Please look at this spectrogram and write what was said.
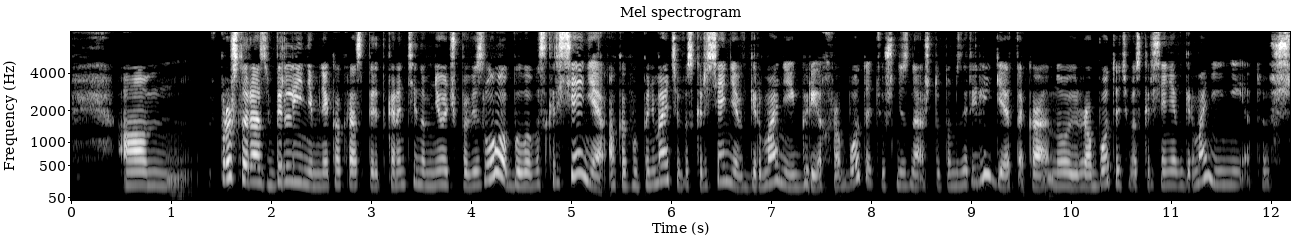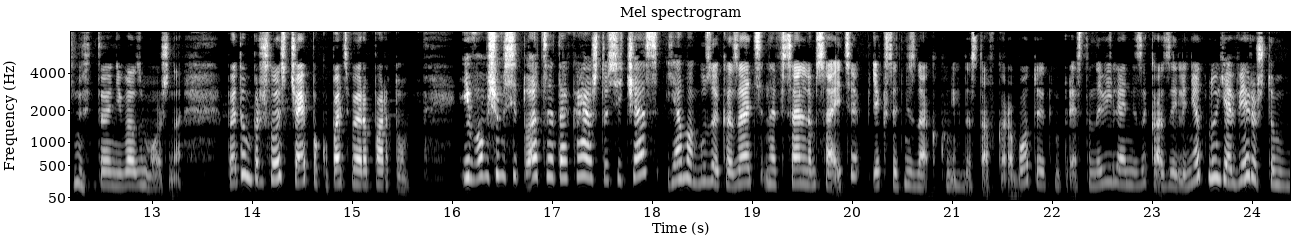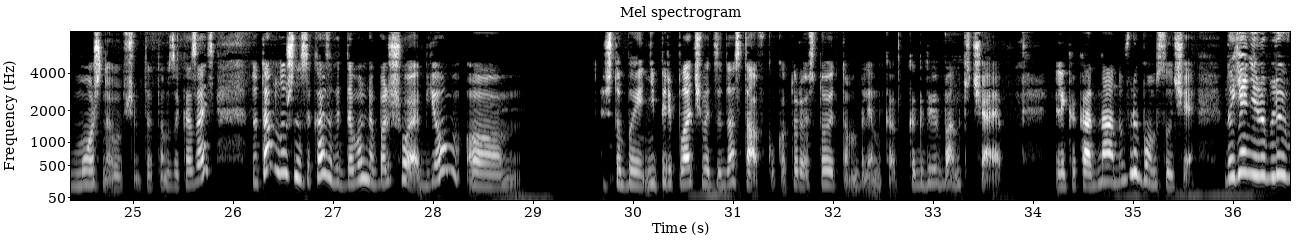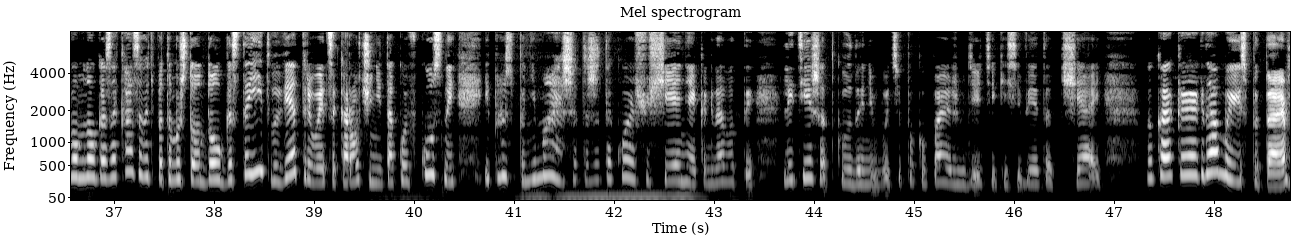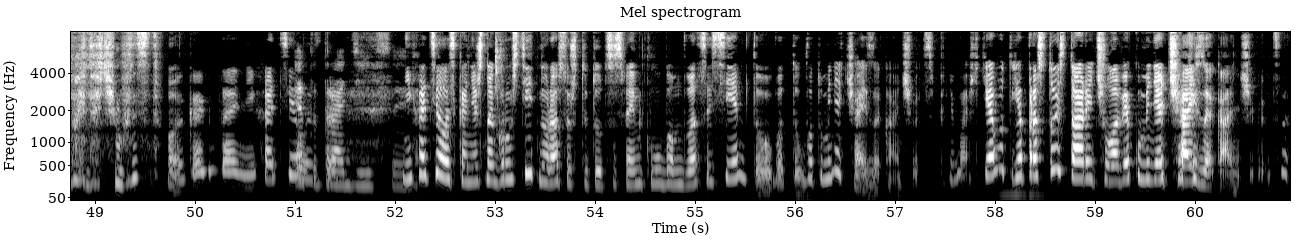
В прошлый раз в Берлине мне как раз перед карантином не очень повезло, было воскресенье, а как вы понимаете, в воскресенье в Германии грех работать, уж не знаю, что там за религия такая, но работать в воскресенье в Германии нет, это невозможно. Поэтому пришлось чай покупать в аэропорту. И, в общем, ситуация такая, что сейчас я могу заказать на официальном сайте. Я, кстати, не знаю, как у них доставка работает, мы приостановили они заказы или нет. Но я верю, что можно, в общем-то, там заказать. Но там нужно заказывать довольно большой объем чтобы не переплачивать за доставку, которая стоит там, блин, как, как две банки чая или как одна, ну, в любом случае. Но я не люблю его много заказывать, потому что он долго стоит, выветривается, короче, не такой вкусный. И плюс, понимаешь, это же такое ощущение, когда вот ты летишь откуда-нибудь и покупаешь в дьютике себе этот чай. Ну, как, когда мы испытаем это чувство? Когда не хотелось... Это традиция. Не хотелось, конечно, грустить, но раз уж ты тут со своим клубом 27, то вот, вот у меня чай заканчивается, понимаешь? Я вот, я простой старый человек, у меня чай заканчивается.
